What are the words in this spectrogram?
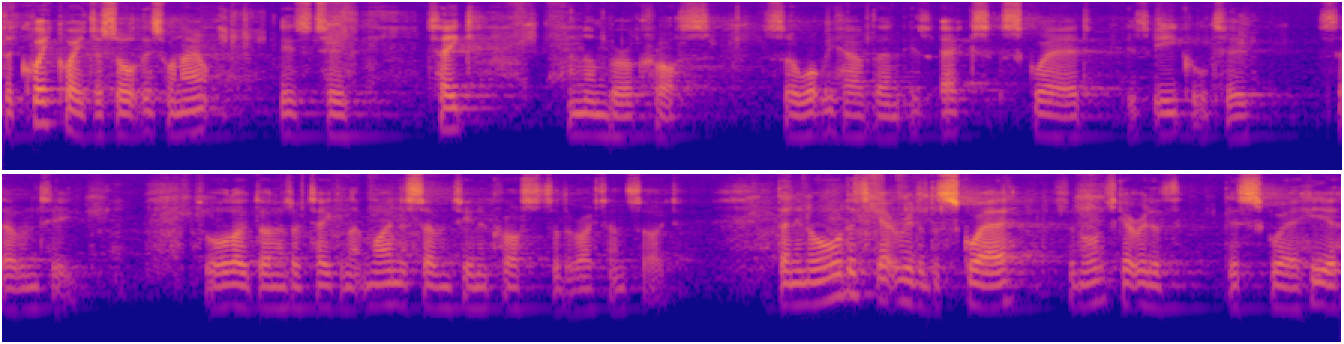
the quick way to sort this one out is to take the number across. So what we have then is x squared is equal to 17. So all I've done is I've taken that minus 17 across to the right hand side. Then in order to get rid of the square, so in order to get rid of this square here,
